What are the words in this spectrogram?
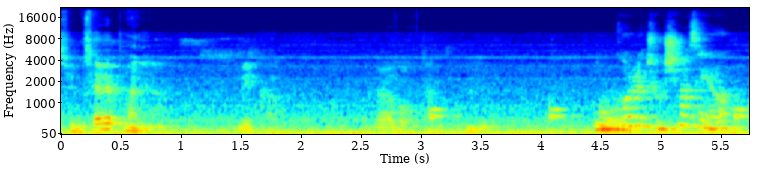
지금 세배판이야. 그러니까. 그래 먹자. 음. 목표를 조심하세요.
